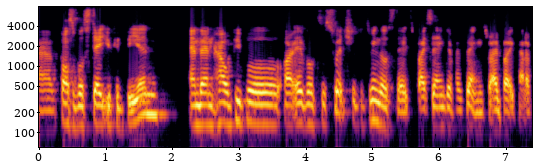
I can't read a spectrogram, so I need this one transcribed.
uh, possible state you could be in, and then how people are able to switch between those states by saying different things, right? By kind of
